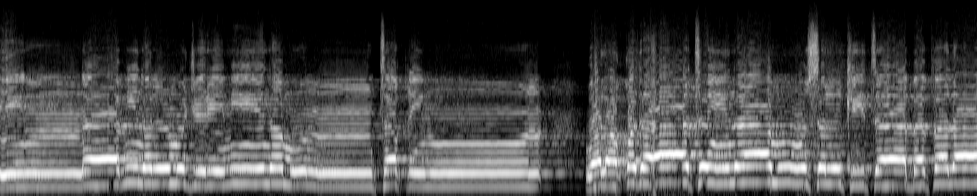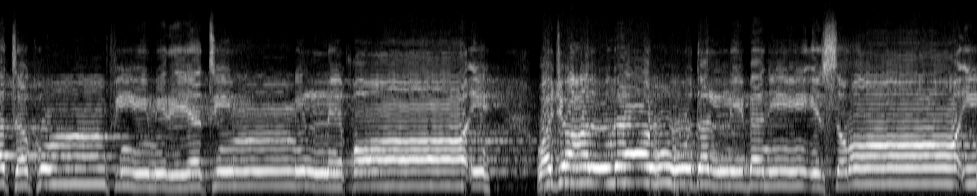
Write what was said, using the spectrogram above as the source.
إنا من المجرمين منتقمون. ولقد آتينا موسى الكتاب فلا تكن في مرية من لقائه. وجعلناه هدى لبني إسرائيل.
